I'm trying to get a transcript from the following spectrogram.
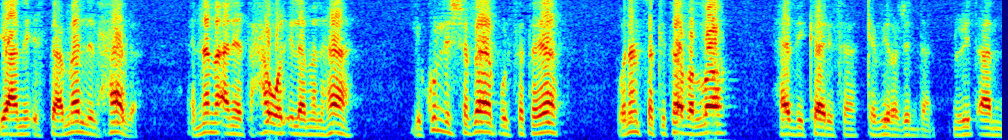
يعني استعمال للحاجة إنما أن يتحول إلى ملهاه لكل الشباب والفتيات وننسى كتاب الله هذه كارثة كبيرة جدا. نريد أن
